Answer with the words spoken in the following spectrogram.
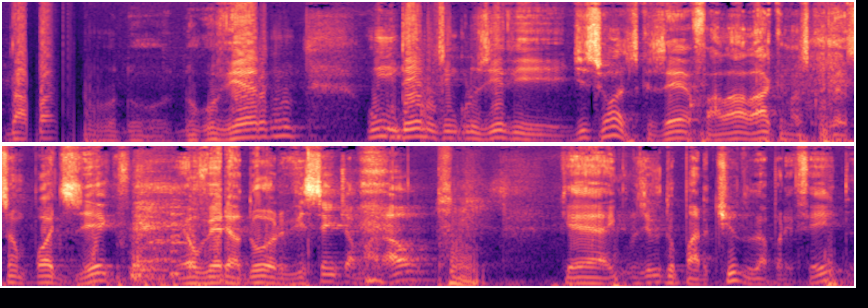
da base do, do, do governo. Um deles, inclusive, disse: ó, se quiser falar lá que nós conversamos, pode dizer, que foi, é o vereador Vicente Amaral, que é inclusive do partido da prefeita,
